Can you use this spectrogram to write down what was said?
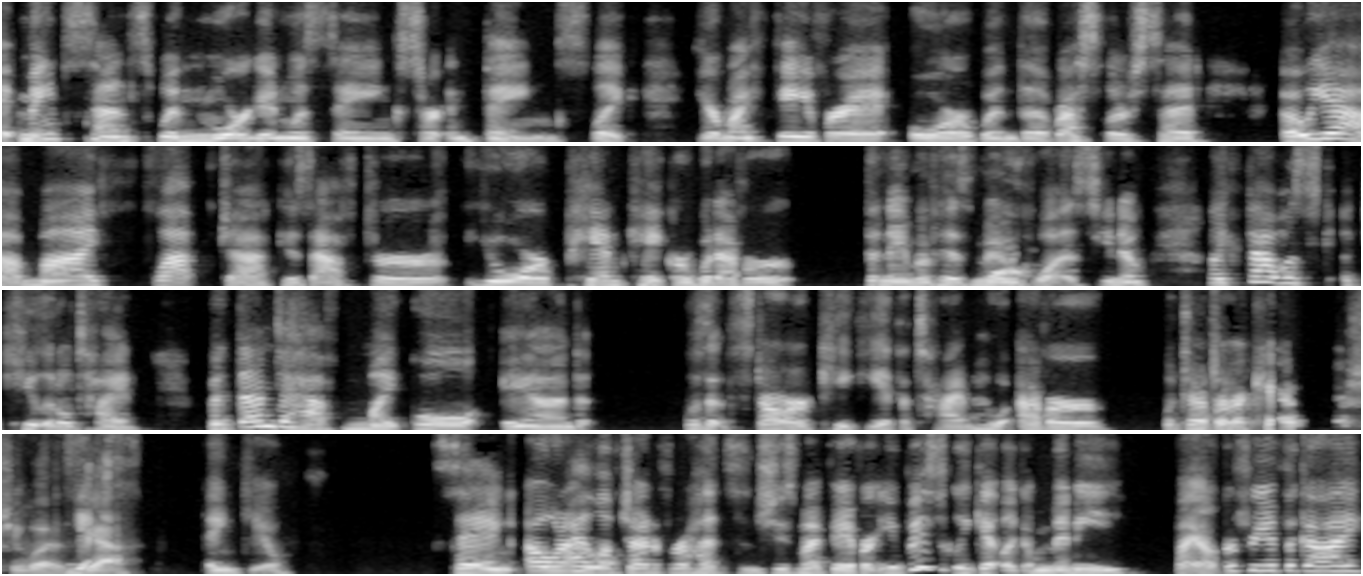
It made sense when Morgan was saying certain things like you're my favorite or when the wrestler said, "Oh yeah, my flapjack is after your pancake or whatever the name of his move was." You know, like that was a cute little tie-in. But then to have Michael and was it Star or Kiki at the time, whoever whichever, whichever character she was. Yes. Yeah. Thank you. Saying, oh, and I love Jennifer Hudson. She's my favorite. You basically get like a mini biography of the guy,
